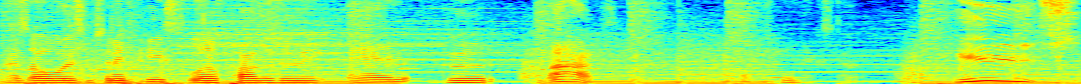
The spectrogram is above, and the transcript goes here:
As always, I'm sending peace, love, positivity, and good vibes. Talk to you next time. Peace.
